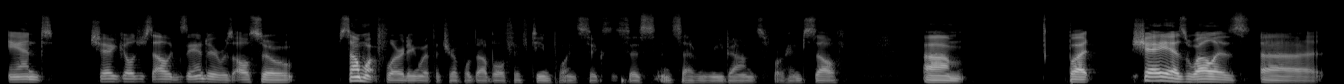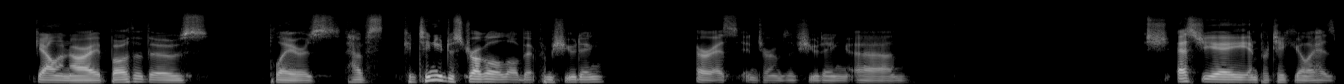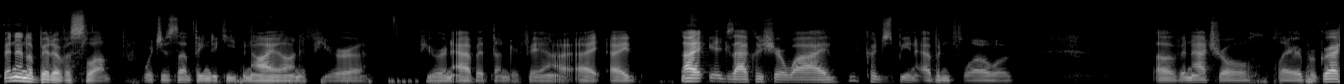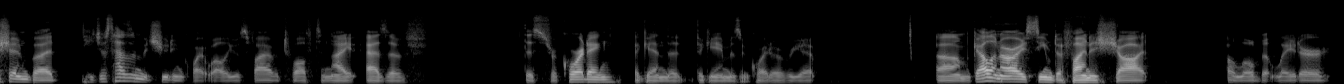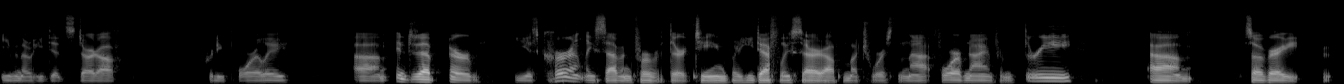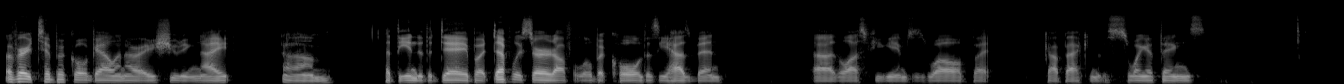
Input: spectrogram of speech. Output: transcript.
and Shai Gilgeous-Alexander was also somewhat flirting with a triple double 15.6 assists and seven rebounds for himself. Um, but Shai, as well as uh, Gallinari, both of those players have continued to struggle a little bit from shooting, or as in terms of shooting. Um, SGA in particular has been in a bit of a slump, which is something to keep an eye on if you're a, if you're an avid Thunder fan. I, I, I not exactly sure why. It could just be an ebb and flow of of a natural player progression, but he just hasn't been shooting quite well. He was five of twelve tonight as of this recording. Again, the, the game isn't quite over yet. Um, Gallinari seemed to find his shot a little bit later, even though he did start off pretty poorly. Um, ended up, or he is currently seven for 13, but he definitely started off much worse than that. Four of nine from three. Um, so very, a very typical Gallinari shooting night um, at the end of the day, but definitely started off a little bit cold as he has been uh, the last few games as well, but got back into the swing of things.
